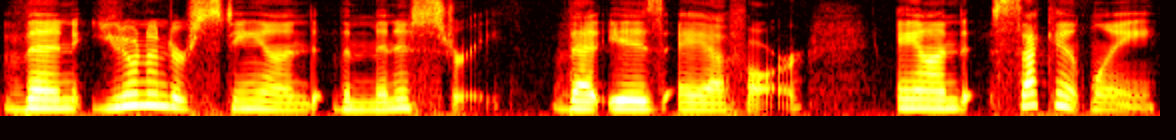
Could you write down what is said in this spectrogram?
then you don't understand the ministry that is AFR. And secondly,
